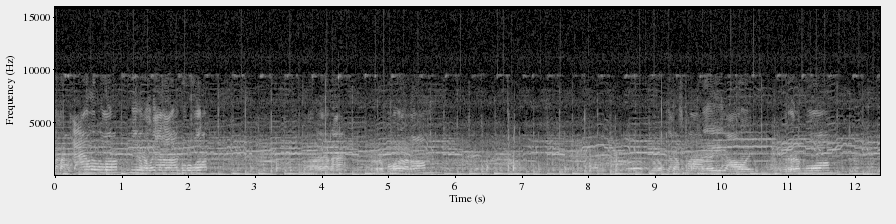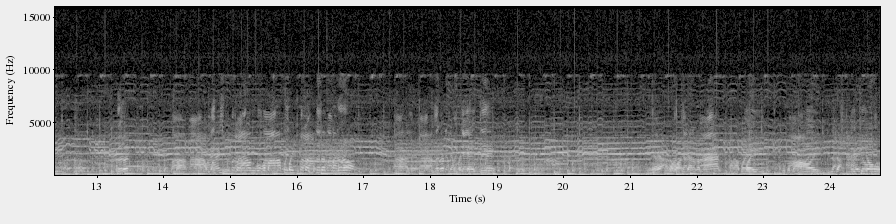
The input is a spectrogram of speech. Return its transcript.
តាក់អើគាត់មានអ្វីដល់ពួកគាត់បាទណាប្រមូលអារម្មណ៍រកចាំស្មារតីឲ្យរឹងមាំគិតបាទថាមិនជឿតាមក៏បានពេញប្រាំគិតបានរងបាទការគិតចាំបច្ចេកទេសអ្នក រកចាំសមាតដើម្បីកុំឲ្យលក្ខខណ្ឌចូល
